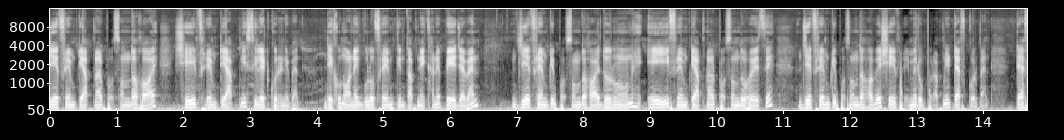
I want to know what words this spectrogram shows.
যে ফ্রেমটি আপনার পছন্দ হয়, সেই ফ্রেমটি আপনি সিলেক্ট করে নেবেন। দেখুন, অনেকগুলো ফ্রেম কিন্তু আপনি এখানে পেয়ে যাবেন। যে ফ্রেমটি পছন্দ হয়, ধরুন এই ফ্রেমটি আপনার পছন্দ হয়েছে, যে ফ্রেমটি পছন্দ হবে সেই ফ্রেমের উপর আপনি ট্যাপ করবেন। ট্যাপ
